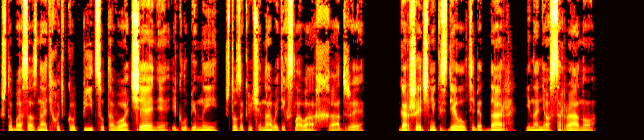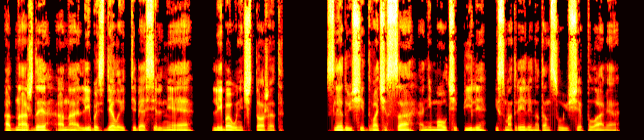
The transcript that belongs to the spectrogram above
чтобы осознать хоть крупицу того отчаяния и глубины, что заключена в этих словах Хаджи. Горшечник сделал тебе дар, и нанес рану. Однажды она либо сделает тебя сильнее, либо уничтожит. Следующие два часа они молча пили и смотрели на танцующее пламя.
